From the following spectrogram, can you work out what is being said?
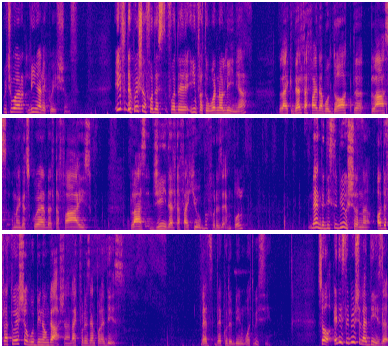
which were linear equations. If the equation for the, for the inflaton were not linear, like delta phi double dot plus omega squared delta phi plus g delta phi cube, for example, then the distribution of the fluctuation would be non-Gaussian, like for example like this. That's, that could have been what we see. So a distribution like this, uh,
